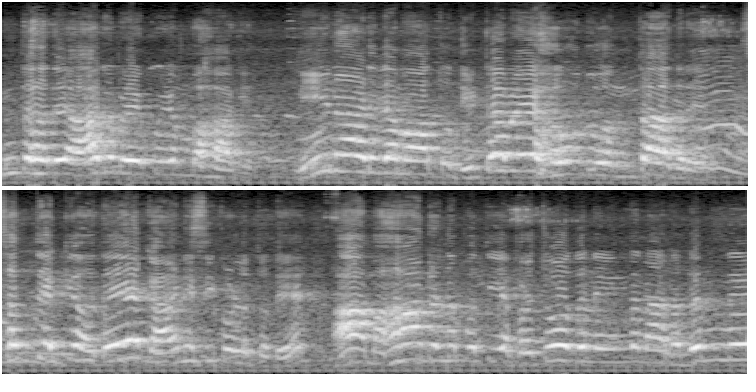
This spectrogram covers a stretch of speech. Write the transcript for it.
ಇಂತಹದೇ ಆಗಬೇಕು ಎಂಬ ಹಾಗೆ ನೀನಾಡಿದ ಮಾತು ದಿಟವೇ ಹೌದು ಅಂತಾದರೆ ಸದ್ಯಕ್ಕೆ ಸತ್ಯಕ್ಕೆ ಅದೇ ಕಾಣಿಸಿಕೊಳ್ಳುತ್ತದೆ. ಆ ಮಹಾಗಣಪತಿಯ ಪ್ರಚೋದನೆಯಿಂದ ನಾನು ಅದನ್ನೇ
